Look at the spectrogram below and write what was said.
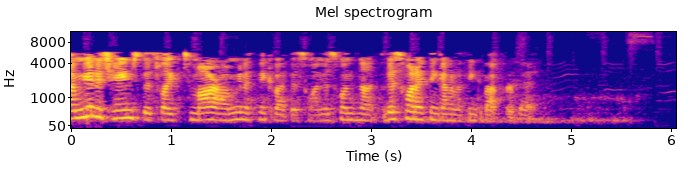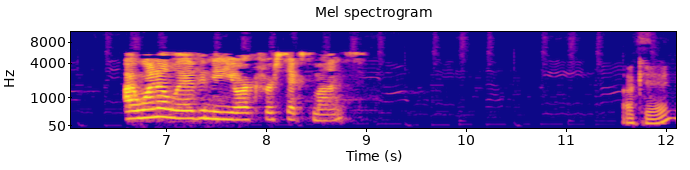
I'm gonna change this like tomorrow. I'm gonna think about this one. This one's not. This one I think I'm gonna think about for a bit. I want to live in New York for six months. Okay.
